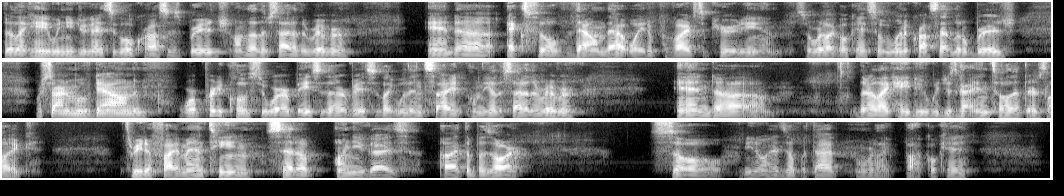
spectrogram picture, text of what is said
they're like, hey, we need you guys to go across this bridge on the other side of the river and uh, exfil down that way to provide security. And so we're like, okay, so we went across that little bridge we're starting to move down and we're pretty close to where our base is at. Our base is like within sight on the other side of the river. And um, they're like, hey, dude, we just got intel that there's like three to five man team set up on you guys uh, at the bazaar. So, you know, heads up with that. And we're like, fuck, okay.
